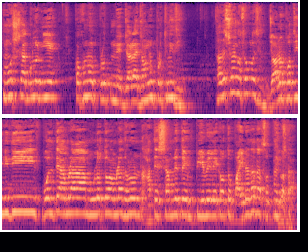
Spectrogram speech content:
সমস্যাগুলো নিয়ে কখনো প্র- যারা জনপ্রতিনিধি তাদের সঙ্গে কথা বলেছেন? জনপ্রতিনিধি বলতে আমরা মূলত আমরা ধরুন হাতের সামনে তো এমপি এমএলএ কত পাই না দাদা সত্যি আচ্ছা। কথা।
